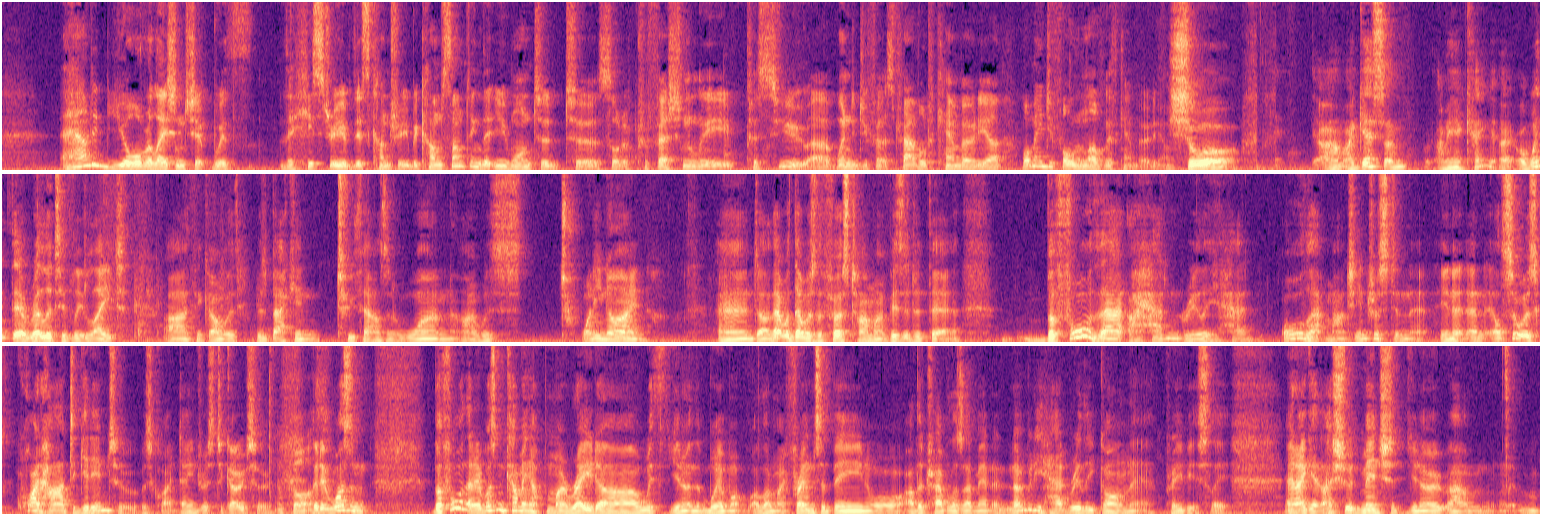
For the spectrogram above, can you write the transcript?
How did your relationship with the history of this country become something that you wanted to sort of professionally pursue? Uh, when did you first travel to Cambodia? What made you fall in love with Cambodia? Sure. Um, I guess um, I mean, I, came, I- I went there relatively late. Uh, I think I was it was back in 2001. I was 29, and uh, that was that was the first time I visited there. Before that, I hadn't really had all that much interest in that in it, and also it was quite hard to get into. It was quite dangerous to go to. Of course. But it wasn't before that. It wasn't coming up on my radar with you know where a lot of my friends had been or other travelers I met, and nobody had really gone there previously. And I guess I should mention, you know, um,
